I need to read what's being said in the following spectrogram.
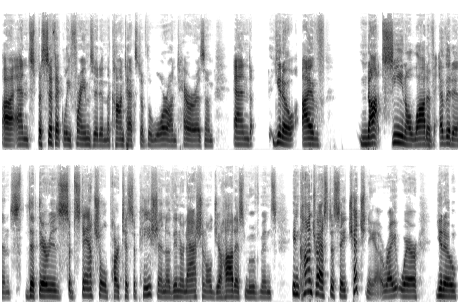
uh, and specifically frames it in the context of the war on terrorism. And, you know, I've not seen a lot of evidence that there is substantial participation of international jihadist movements in contrast to, say, Chechnya, right? Where, you know,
